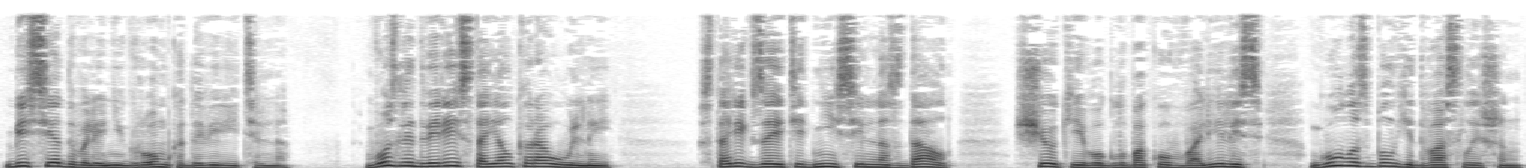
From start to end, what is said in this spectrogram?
беседовали негромко, доверительно. Возле дверей стоял караульный. Старик за эти дни сильно сдал, щеки его глубоко ввалились, голос был едва слышен.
